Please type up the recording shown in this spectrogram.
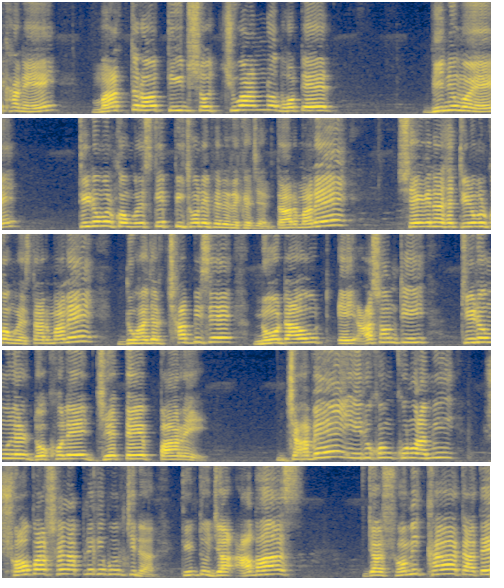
এখানে মাত্র তিনশো চুয়ান্ন ভোটের বিনিময়ে তৃণমূল কংগ্রেসকে পিছনে ফেলে রেখেছেন। তার মানে সেখানে আছে তৃণমূল কংগ্রেস। তার মানে দু হাজার ছাব্বিশে নো ডাউট এই আসনটি তৃণমূলের দখলে যেতে পারে। যাবে এরকম কোনো আমি শ পার্সেন্ট আপনাকে বলছি না, কিন্তু যা আভাস, যা সমীক্ষা, তাতে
